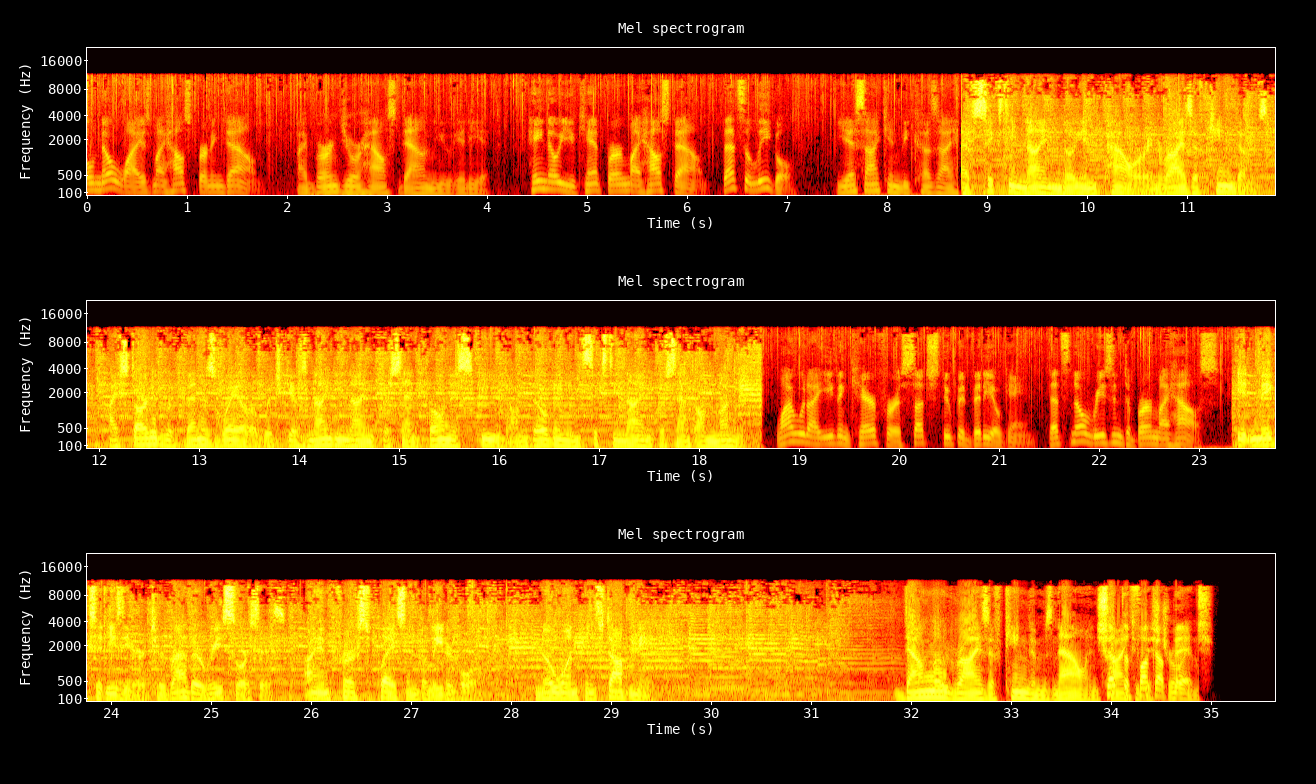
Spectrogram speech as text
Oh no why is my house burning down? I burned your house down you idiot. Hey no you can't burn my house down, that's illegal. Yes I can because I have 69 million power in Rise of Kingdoms, I started with Venezuela which gives 99% bonus speed on building and 69% on money. Why would I even care for a such stupid video game, that's no reason to burn my house. It makes it easier to rather resources, I am first place in the leaderboard. No one can stop me. Download Rise of Kingdoms now and Shut try the to fuck up destroy bitch.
